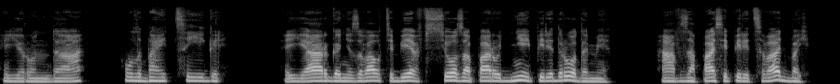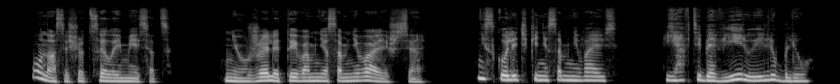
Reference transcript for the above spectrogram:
«Ерунда», — улыбается Игорь. «Я организовал тебе все за пару дней перед родами, а в запасе перед свадьбой у нас еще целый месяц. Неужели ты во мне сомневаешься?» «Нисколечки не сомневаюсь. Я в тебя верю и люблю».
